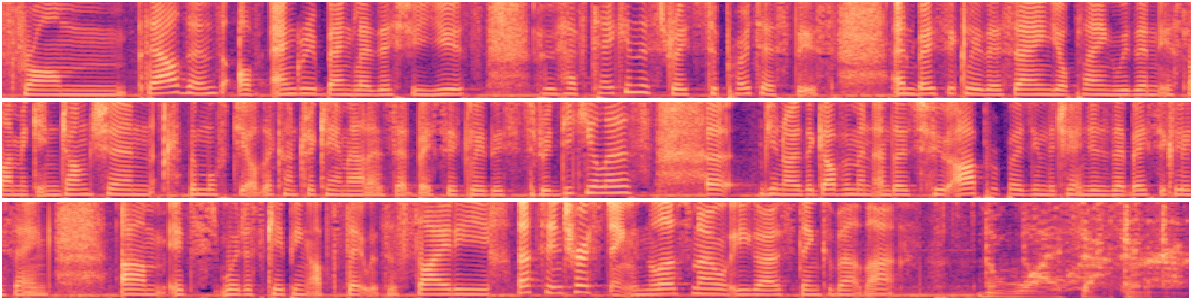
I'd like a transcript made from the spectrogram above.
from thousands of angry Bangladeshi youth who have taken the streets to protest this. And basically, they're saying you're playing with an Islamic injunction. The Mufti of the country came out and said basically this is ridiculous. Uh, you know, the government and those who are proposing the changes, they're basically saying um, it's we're just keeping up to date with society. That's interesting. Let us know what you guys think about that. The Y Factor.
